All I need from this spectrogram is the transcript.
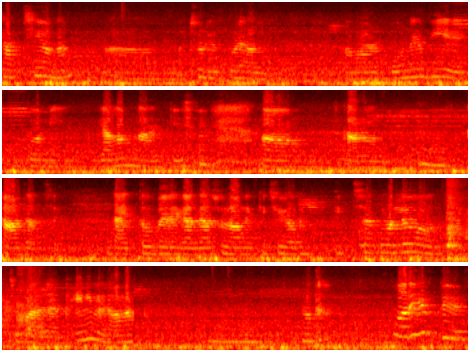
চাচ্ছিও না। আহ, ছুটি করে আসব আমার বোনের বিয়ে তো আমি গেলাম না আর কি। কারণ কাজ আছে। দায়িত্ব বেড়ে গেলে আসলে অনেক কিছু ইচ্ছা করলেও কিছু করা যায় না এনিওয়ে আমার What is this?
